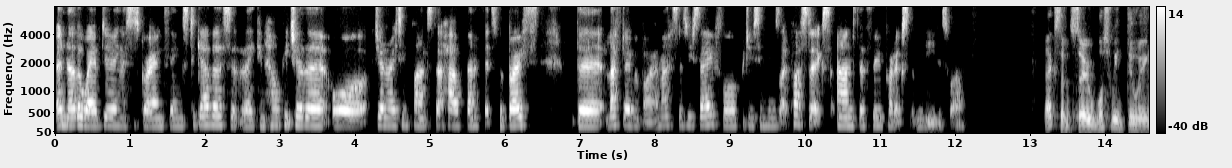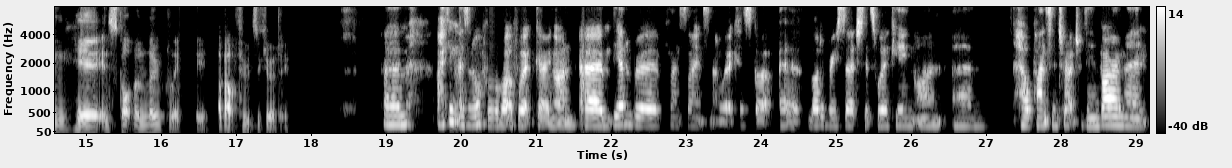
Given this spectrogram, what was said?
another way of doing this is growing things together so that they can help each other or generating plants that have benefits for both the leftover biomass, as you say, for producing things like plastics and the food products that we need as well. Excellent. So, what are we doing here in Scotland locally about food security? Um, I think there's an awful lot of work going on. Um, the Edinburgh Plant Science Network has got a lot of research that's working on um, how plants interact with the environment,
